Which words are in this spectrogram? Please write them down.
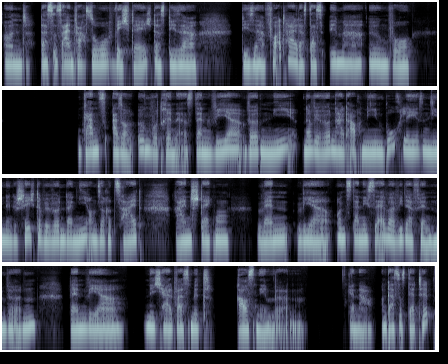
Und das ist einfach so wichtig, dass dieser, dieser Vorteil, dass das immer irgendwo ganz, also irgendwo drin ist. Denn wir würden nie, ne, wir würden halt auch nie ein Buch lesen, nie eine Geschichte, wir würden da nie unsere Zeit reinstecken, wenn wir uns da nicht selber wiederfinden würden, wenn wir nicht halt was mit rausnehmen würden. Genau. Und das ist der Tipp.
